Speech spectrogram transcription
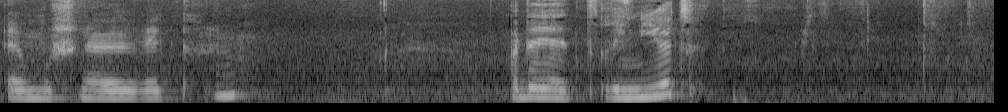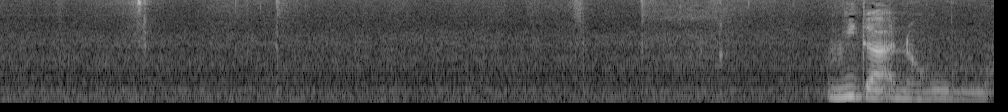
Er muss schnell wegrennen. Hat er jetzt trainiert? Wieder eine Holo.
